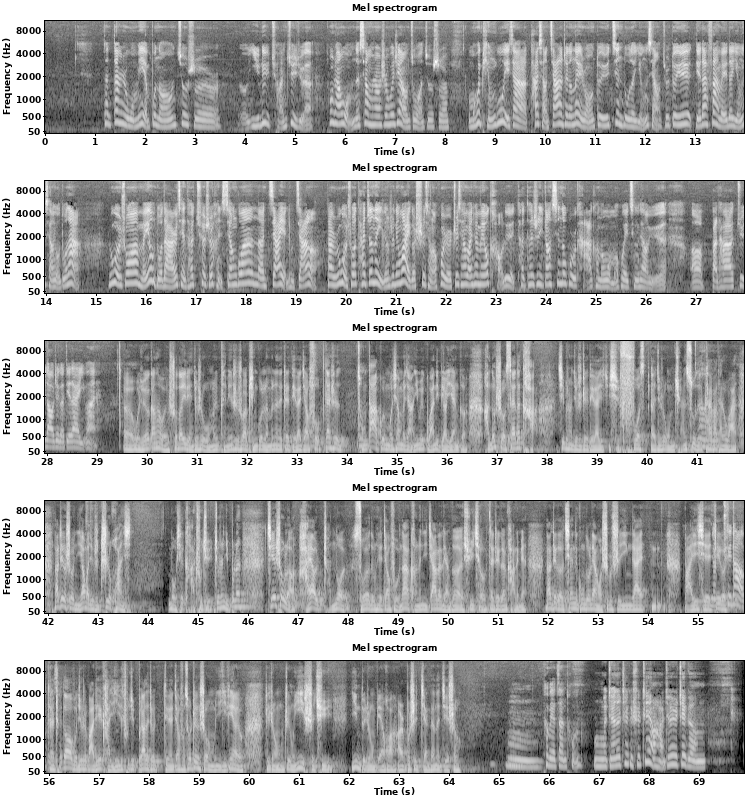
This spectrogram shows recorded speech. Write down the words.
但但是我们也不能就是呃一律全拒绝。通常我们的项目上是会这样做，就是我们会评估一下他想加的这个内容对于进度的影响，就是对于迭代范围的影响有多大。如果说没有多大，而且它确实很相关，那加也就加了。但如果说它真的已经是另外一个事情了，或者之前完全没有考虑，它它是一张新的故事卡，可能我们会倾向于，呃，把它聚到这个迭代以外。呃，我觉得刚才我说到一点，就是我们肯定是说评估能不能在这个迭代交付，但是从大规模项目来讲，因为管理比较严格，很多时候塞的卡基本上就是这个迭代 force，呃，就是我们全速的开发才能完。那这个时候你要么就是置换某些卡出去，就是你不能接受了还要承诺所有东西的交付，那可能你加了两个需求在这张卡里面，那这个相应的工作量我是不是应该嗯把一些这个 trade off 呃 trade off 就是把这些卡移出去，不要在这个点点交付，所以这个时候我们一定要有这种这种意识去应对这种变化，而不是简单的接受。嗯特别赞同。嗯，我觉得这个是这样哈，就是这个，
